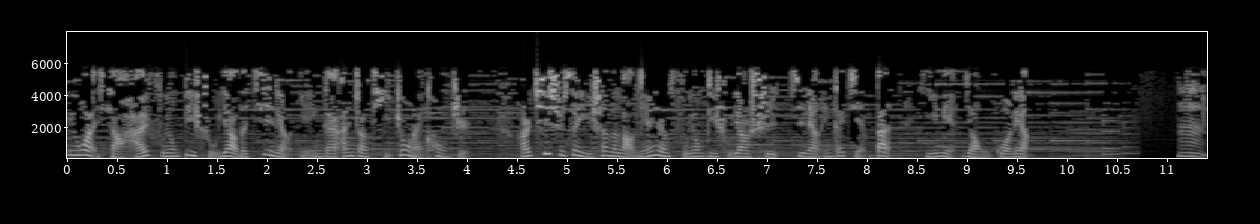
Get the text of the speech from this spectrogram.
另外，小孩服用避暑药的剂量也应该按照体重来控制。而七十岁以上的老年人服用避暑药时，剂量应该减半，以免药物过量。嗯。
